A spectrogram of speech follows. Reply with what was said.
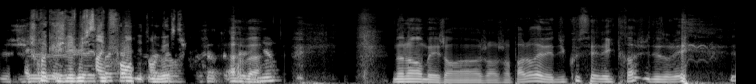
Je, je crois que je l'ai vu cinq fois en étant gosse. Ah bah. Non, non, mais j'en, j'en, j'en parlerai. Mais du coup, c'est Electra, je suis désolé.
